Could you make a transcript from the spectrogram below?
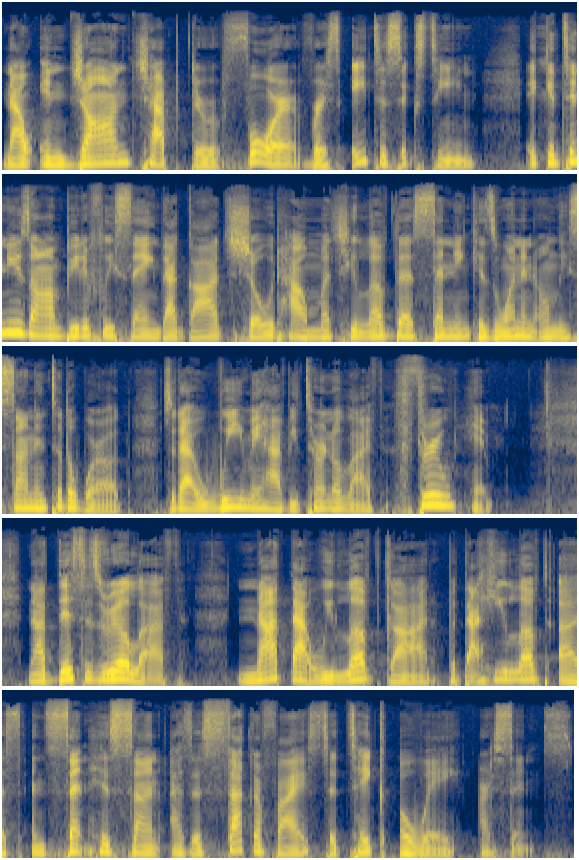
Now in John chapter 4 verse 8 to 16, it continues on beautifully saying that God showed how much He loved us, sending His one and only Son into the world so that we may have eternal life through Him. Now, this is real love. Not that we loved God, but that He loved us and sent His Son as a sacrifice to take away our sins.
